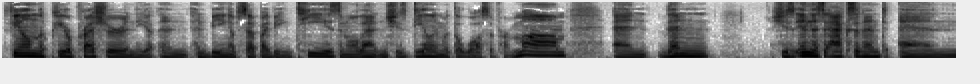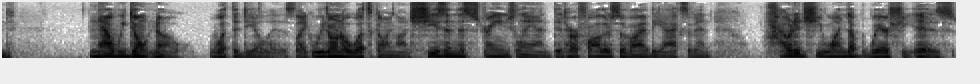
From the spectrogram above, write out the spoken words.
feeling the peer pressure and the and, and being upset by being teased and all that and she's dealing with the loss of her mom and then she's in this accident and now we don't know what the deal is. Like, we don't know what's going on. She's in this strange land. Did her father survive the accident? How did she wind up where she is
